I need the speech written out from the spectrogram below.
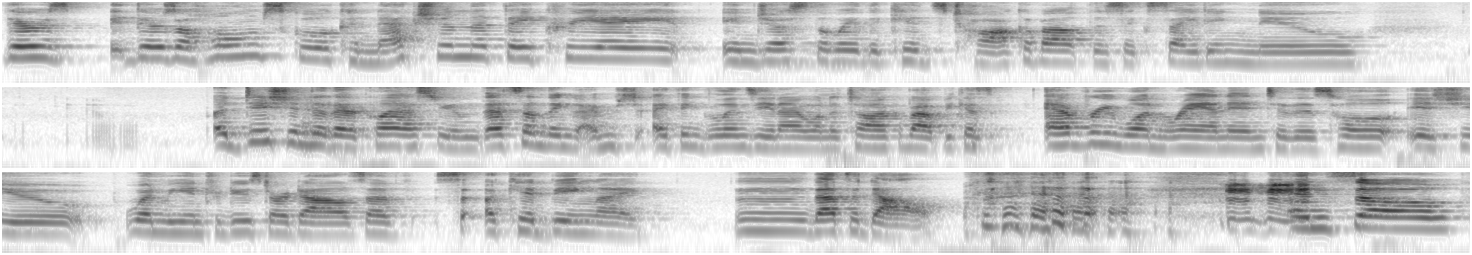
There's there's a homeschool connection that they create in just the way the kids talk about this exciting new addition to their classroom. That's something I'm I think Lindsay and I want to talk about because everyone ran into this whole issue when we introduced our dolls of a kid being like, mm, "That's a doll," and so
